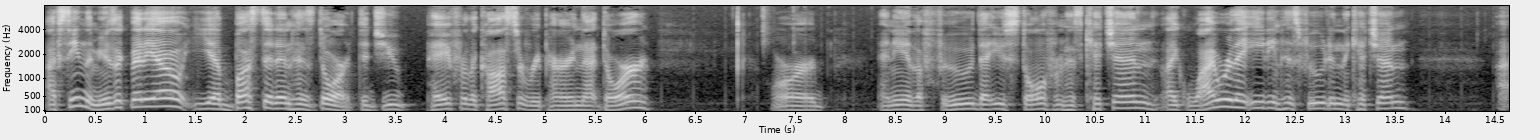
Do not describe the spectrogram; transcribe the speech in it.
I've seen the music video. You busted in his door. Did you pay for the cost of repairing that door? Or any of the food that you stole from his kitchen? Like, why were they eating his food in the kitchen? Uh,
